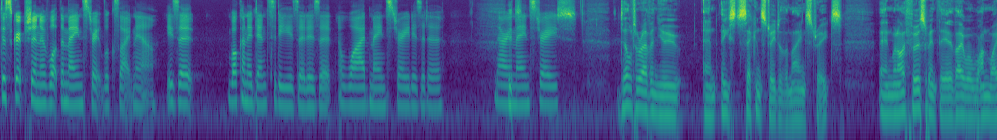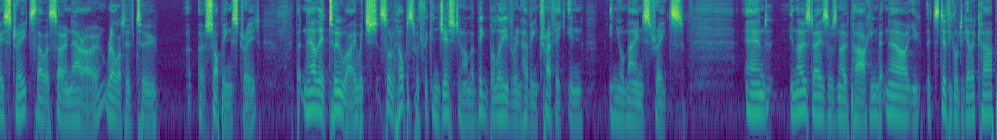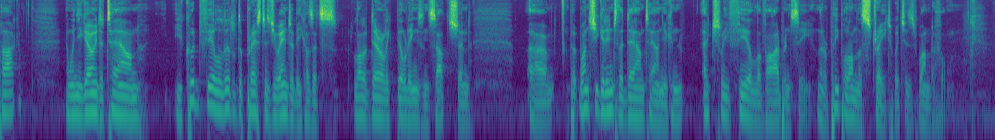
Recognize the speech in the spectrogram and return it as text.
description of what the main street looks like now? Is it what kind of density is it? Is it a wide main street? Is it a narrow It's- main street? Delta Avenue and East 2nd Street are the main streets. And when I first went there, they were one way streets. They were so narrow relative to a- a shopping street. But now they're two way, which sort of helps with the congestion. I'm a big believer in having traffic in, in your main streets. And in those days, there was no parking, but now you, it's difficult to get a car park. And when you go into town, you could feel a little depressed as you enter because it's a lot of derelict buildings and such. And um, but once you get into the downtown, you can actually feel the vibrancy. There are people on the street, which is wonderful.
